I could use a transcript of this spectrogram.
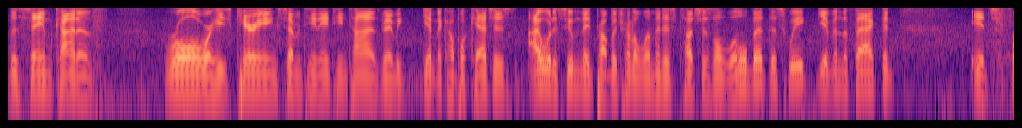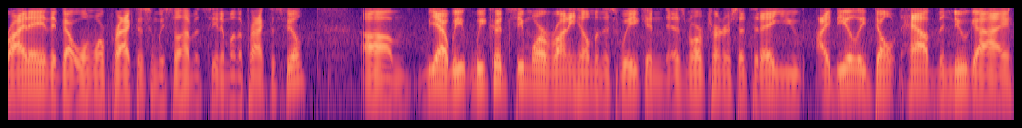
the same kind of role where he's carrying 17, 18 times, maybe getting a couple catches. I would assume they'd probably try to limit his touches a little bit this week, given the fact that it's Friday. They've got one more practice, and we still haven't seen him on the practice field. Um, yeah, we, we could see more of Ronnie Hillman this week, and as Norv Turner said today, you ideally don't have the new guy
